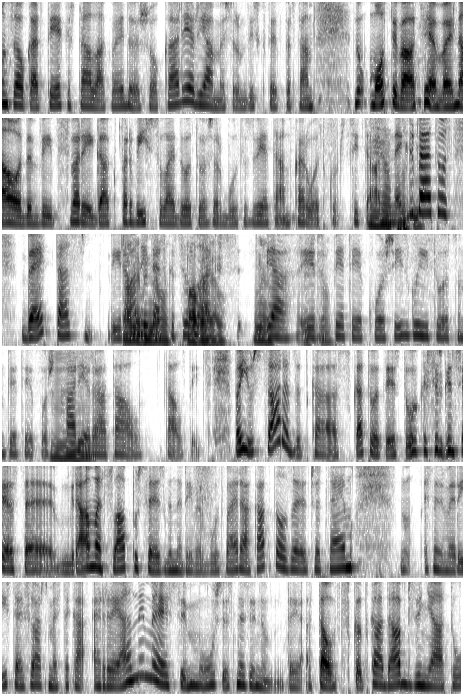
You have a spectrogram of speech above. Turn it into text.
Un savukārt tie, kas tālāk veidoja šo karjeru, jā, mēs varam diskutēt par tām nu, motivācijām, vai nauda bija svarīgāka par visu, lai dotos varbūt uz vietām karot, kur citādi jā, negribētos, bet tas ir rādītājs, ka cilvēks jā, jā, ir pietiekoši izglītots un pietiekoši mm. karjerā tālu taltīts. Vai jūs saredzat, kā skatoties to, kas ir gan šajās grāmatas lapusēs, gan arī varbūt vairāk aktualizējot šo tēmu, nu, es nezinu, vai ir īstais vārds, mēs tā kā reanimēsim mūsu, es nezinu, tautas kaut kādā apziņā to,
